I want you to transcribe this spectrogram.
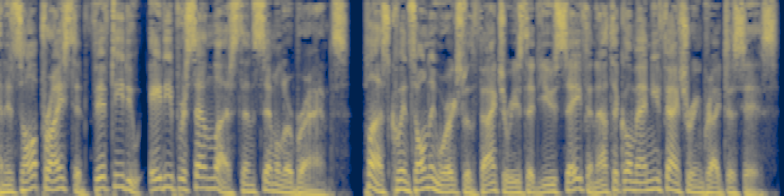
And it's all priced at 50 to 80% less than similar brands. Plus, Quince only works with factories that use safe and ethical manufacturing practices.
